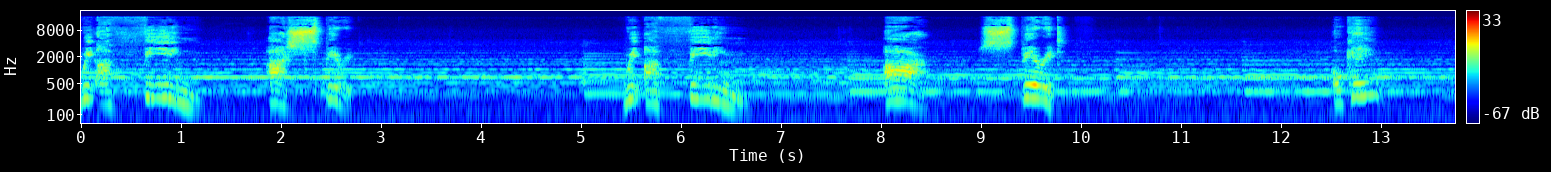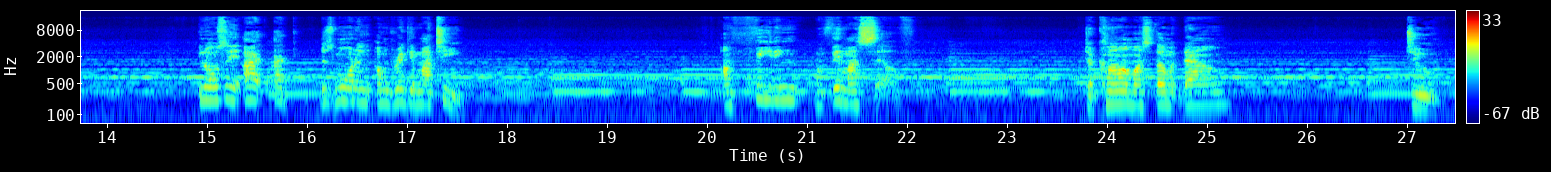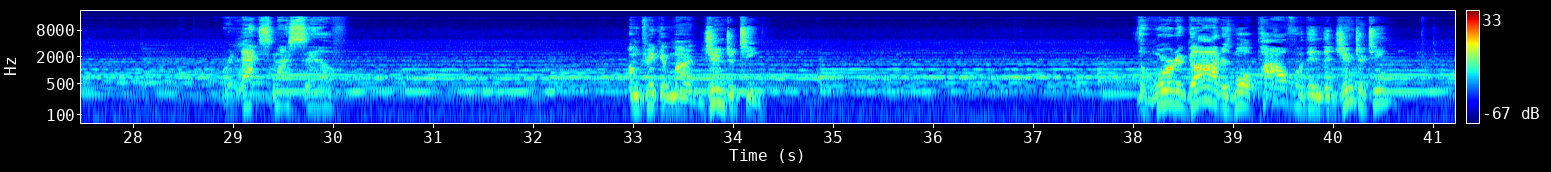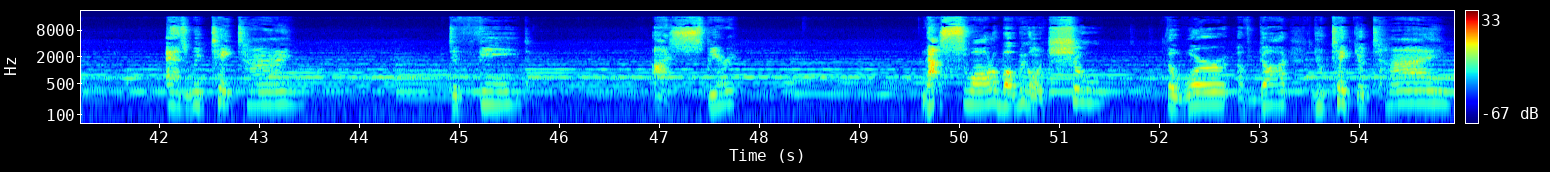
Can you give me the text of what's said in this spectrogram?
we are feeding our spirit. We are feeding our spirit. Okay? You know, see, I, I this morning I'm drinking my tea. I'm feeding within myself to calm my stomach down, to relax myself. I'm drinking my ginger tea. The Word of God is more powerful than the ginger tea. As we take time to feed our spirit. Not swallow, but we're going to chew the word of God. You take your time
